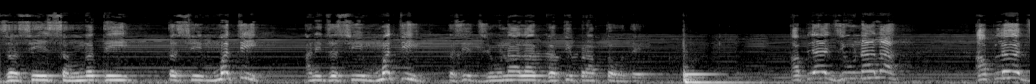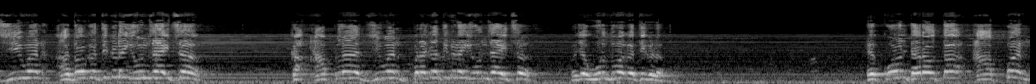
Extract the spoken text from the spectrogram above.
जशी संगती तशी मती. आणि जशी मती तशी जीवनाला गती प्राप्त होते. आपल्या जीवनाला आपलं जीवन अधोगतीकडे घेऊन जायचं का आपलं जीवन प्रगतीकडे घेऊन जायचं? म्हणजे ऊर्ध्व गतीकडं हे कोण ठरवतं? आपण.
